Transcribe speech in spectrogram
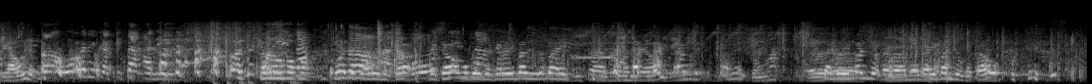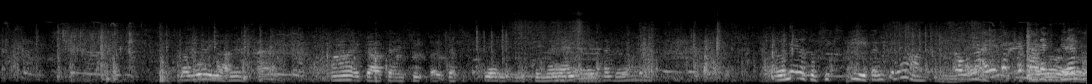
Yaw lang. Huwag ka rin kakita ka rin. Karo mo ka. Wala ka rin ka. Nagkawa mo ko nagarayban labay. Nagarayban yun. Nagarayban yun ka Ah, ikaw sa si sinay. Alam mo na to 60, tanto na. Oh, na ito pa na. Dinan ko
